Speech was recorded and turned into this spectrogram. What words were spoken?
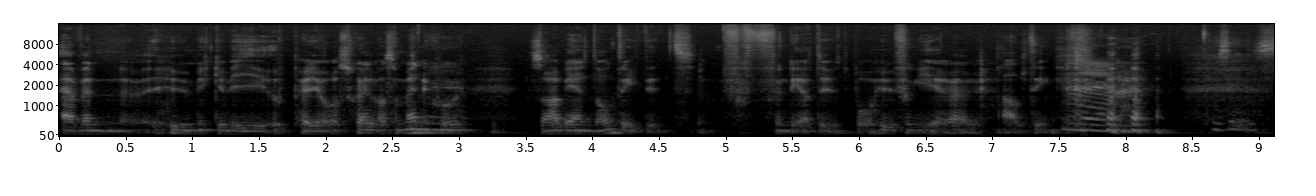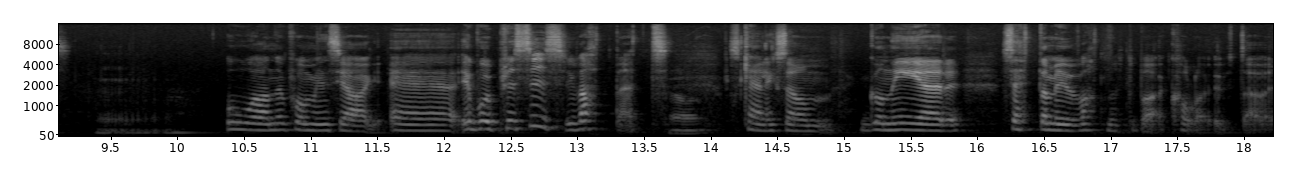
även hur mycket vi upphöjer oss själva som människor, Mm. så har vi ändå inte riktigt funderat ut på hur fungerar allting. Nej. Precis. Eh, Och nu påminns jag. Eh, jag bor precis vid vattnet. Ja. Så kan jag liksom gå ner, sätta mig vid vattnet och bara kolla ut över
